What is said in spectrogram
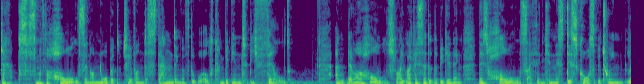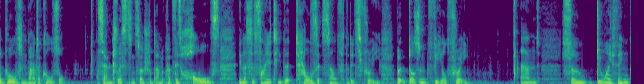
gaps, some of the holes in our normative understanding of the world can begin to be filled and there are holes, right? Like I said at the beginning, there's holes, I think, in this discourse between liberals and radicals or centrists and social democrats. There's holes in a society that tells itself that it's free but doesn't feel free. And so, do I think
